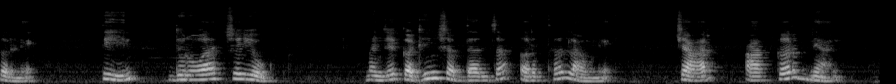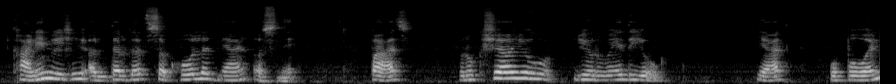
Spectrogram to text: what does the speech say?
करणे. तीन दुर्वाच्य योग म्हणजे कठीण शब्दांचा अर्थ लावणे. चार आकर ज्ञान खाणींविषयी अंतर्गत सखोल ज्ञान असणे. पाच वृक्षयु युर्वेद योग यात उपवन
